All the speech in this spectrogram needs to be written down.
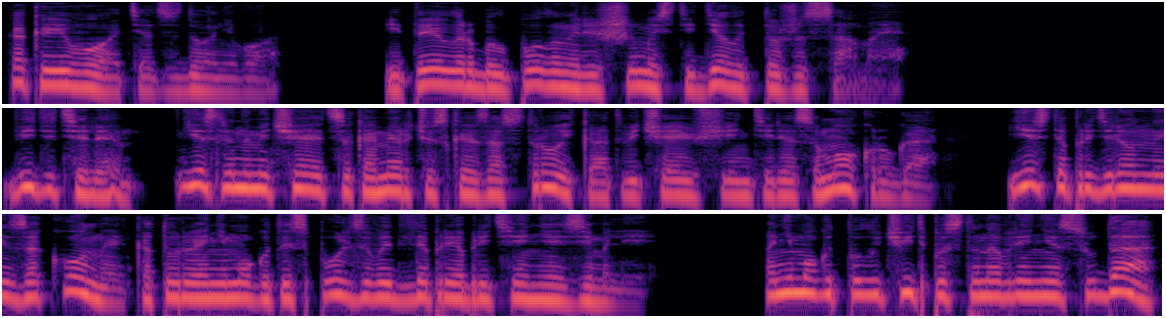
как и его отец до него. И Тейлор был полон решимости делать то же самое. Видите ли, если намечается коммерческая застройка, отвечающая интересам округа, есть определенные законы, которые они могут использовать для приобретения земли. Они могут получить постановление суда,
